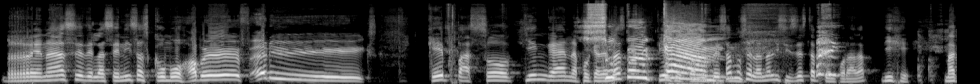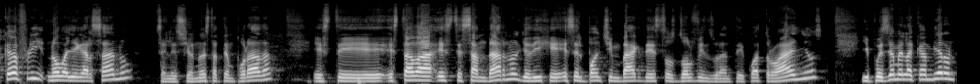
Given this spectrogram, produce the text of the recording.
renace de las cenizas como Javier Phoenix. ¿Qué pasó? ¿Quién gana? Porque además, fíjate, cuando empezamos el análisis de esta temporada, dije, McCaffrey no va a llegar sano, se lesionó esta temporada. Este, estaba este Sam Darnold, yo dije, es el punching back de estos Dolphins durante cuatro años, y pues ya me la cambiaron.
